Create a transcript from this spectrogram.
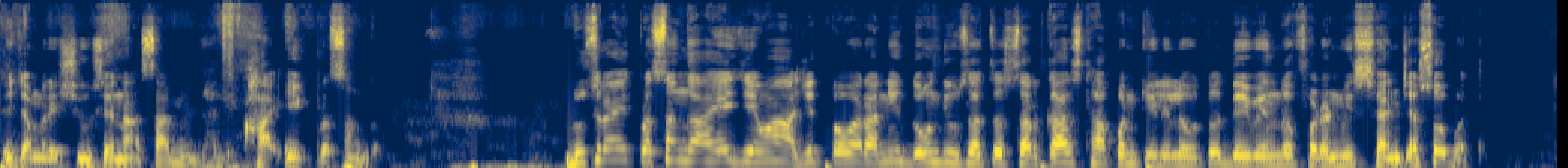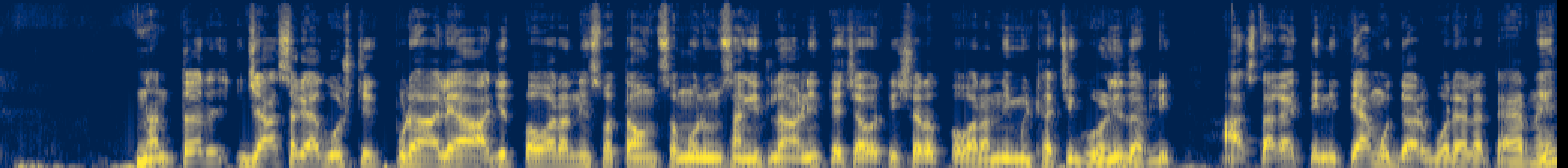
त्याच्यामध्ये शिवसेना सामील झाली. हा एक प्रसंग. दुसरा एक प्रसंग आहे जेव्हा अजित पवारांनी दोन दिवसाचं सरकार स्थापन केलेलं होतं देवेंद्र फडणवीस यांच्यासोबत. नंतर ज्या सगळ्या गोष्टी पुढे आल्या अजित पवारांनी स्वतःहून समोर येऊन सांगितलं आणि त्याच्यावरती शरद पवारांनी मिठाची गोळणी धरली. आज तागायत त्यांनी त्या मुद्द्यावर बोलायला तयार नाही.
